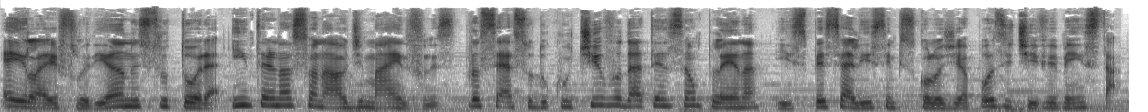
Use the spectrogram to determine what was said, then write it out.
é Elair Floriano, instrutora internacional de Mindfulness, processo do cultivo da atenção plena e especialista em psicologia positiva e bem-estar.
